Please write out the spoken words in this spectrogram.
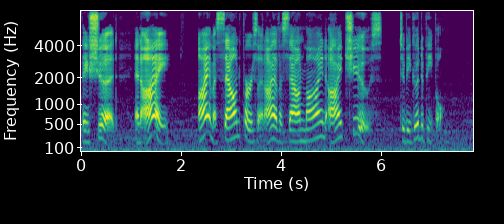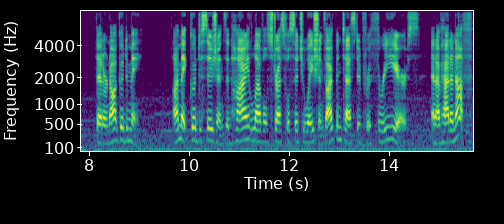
they should. And I I am a sound person. I have a sound mind. I choose to be good to people that are not good to me. I make good decisions in high level stressful situations. I've been tested for three years and I've had enough.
